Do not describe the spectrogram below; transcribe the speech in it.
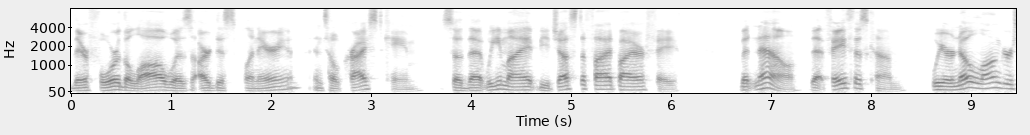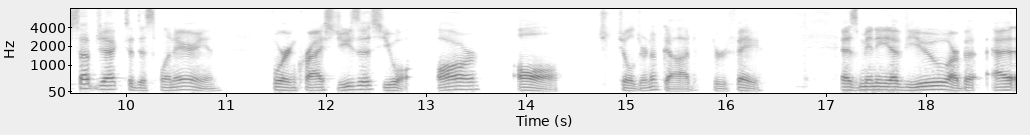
Therefore, the law was our disciplinarian until Christ came, so that we might be justified by our faith. But now that faith has come, we are no longer subject to disciplinarian. For in Christ Jesus, you are all children of God through faith. As many of you are, uh,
